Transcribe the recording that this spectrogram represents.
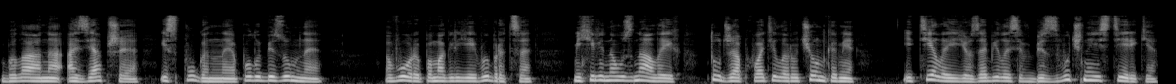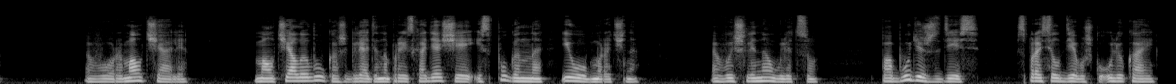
Была она озябшая, испуганная, полубезумная. Воры помогли ей выбраться — Михелина узнала их, тут же обхватила ручонками, и тело ее забилось в беззвучной истерике. Воры молчали. Молчал и Лукаш, глядя на происходящее испуганно и обморочно. Вышли на улицу. «Побудешь здесь?» — спросил девушку Улюкай.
